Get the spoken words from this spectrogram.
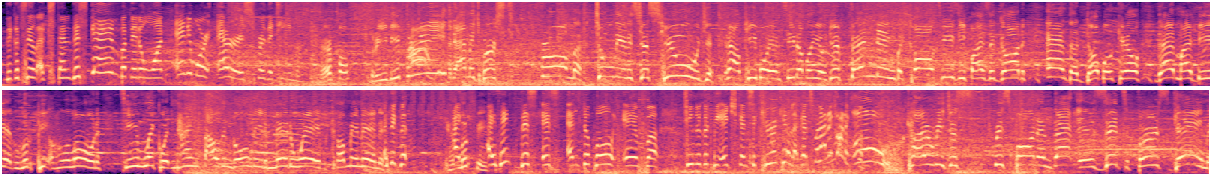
they could still extend this game, but they don't want any more errors for the team. Careful, 3v3, the damage burst from Julian is just huge. Now Kiboy and CW defending, but KarlTzy finds the God and the double kill. That might be it. Lutpi all alone. Team Liquid, 9,000 gold lead mid-wave coming in. I think that. Can I. I think this is entable if uh, Team Liquid PH can secure a kill against Fnatic. Oh, Kyrie just respawn and that is its First game.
